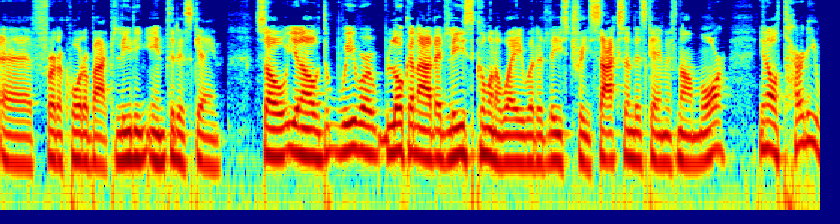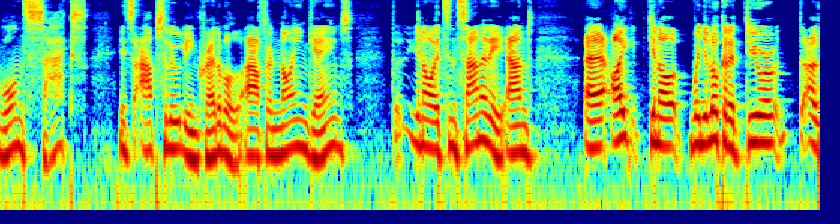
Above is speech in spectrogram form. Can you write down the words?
uh, for the quarterback leading into this game. So you know we were looking at at least coming away with at least three sacks in this game, if not more. You know, thirty one sacks. It's absolutely incredible after nine games. You know, it's insanity and. Uh, I, you know, when you look at it, do you uh,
